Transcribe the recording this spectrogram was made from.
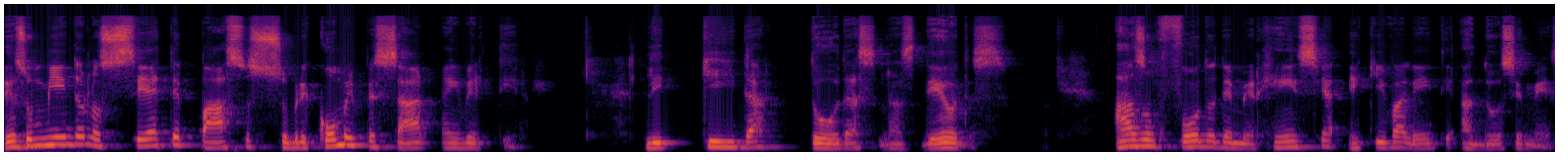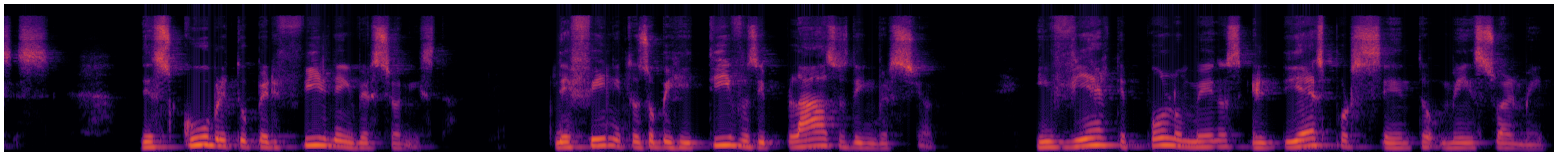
Resumindo os sete passos sobre como começar a invertir. Liquida todas as deudas. Haz um fundo de emergência equivalente a 12 meses. Descubre tu perfil de inversionista. Define tus objetivos e plazos de inversión. Invierte por lo menos el 10% mensualmente.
